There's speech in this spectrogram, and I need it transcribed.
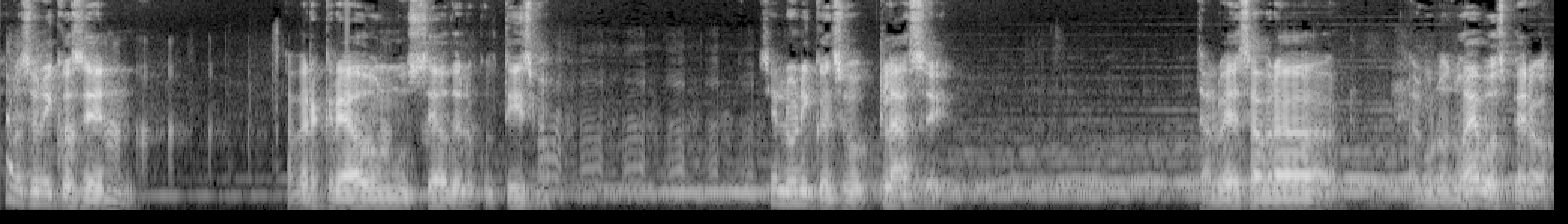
son los únicos en haber creado un museo del ocultismo. Es el único en su clase. Tal vez habrá algunos nuevos, pero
